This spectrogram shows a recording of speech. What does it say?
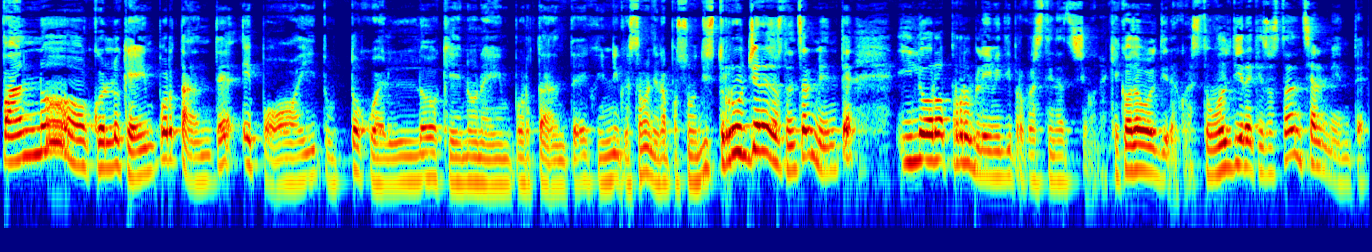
fanno quello che è importante e poi tutto quello che non è importante e quindi in questa maniera possono distruggere sostanzialmente i loro problemi di procrastinazione. Che cosa vuol dire questo? Vuol dire che sostanzialmente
